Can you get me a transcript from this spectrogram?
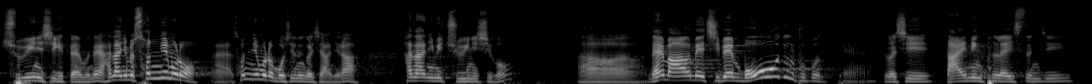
주인이시기 때문에 하나님을 손님으로 예, 손님으로 모시는 것이 아니라 하나님이 주인이시고 아, 내 마음의 집의 모든 부분 예, 그것이 다이닝 플레이스든지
